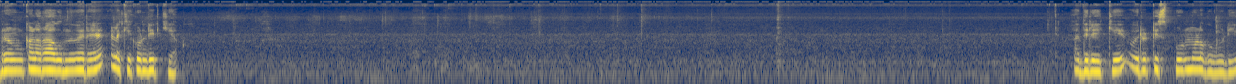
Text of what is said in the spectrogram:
ബ്രൗൺ കളറാകുന്നത് വരെ ഇളക്കിക്കൊണ്ടിരിക്കുക. അതിലേക്ക് ഒരു ടീസ്പൂൺ മുളക് പൊടി.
